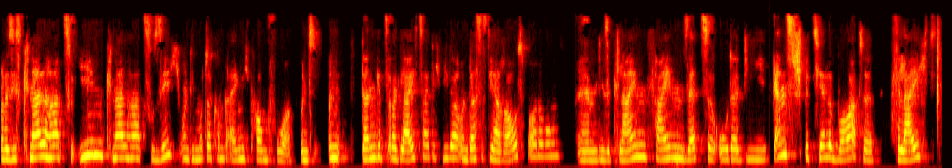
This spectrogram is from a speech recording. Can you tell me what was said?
Aber sie ist knallhart zu ihm, knallhart zu sich und die Mutter kommt eigentlich kaum vor. Und, und dann gibt's aber gleichzeitig wieder, und das ist die Herausforderung, ähm, diese kleinen, feinen Sätze oder die ganz spezielle Worte. Vielleicht,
